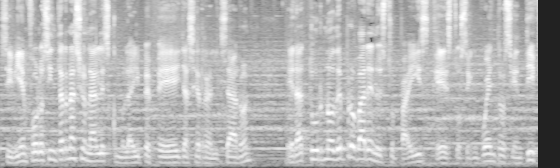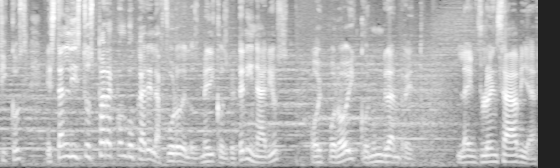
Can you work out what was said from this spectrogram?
Si bien foros internacionales como la IPPE ya se realizaron, era turno de probar en nuestro país que estos encuentros científicos están listos para convocar el aforo de los médicos veterinarios, hoy por hoy con un gran reto, la influenza aviar.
